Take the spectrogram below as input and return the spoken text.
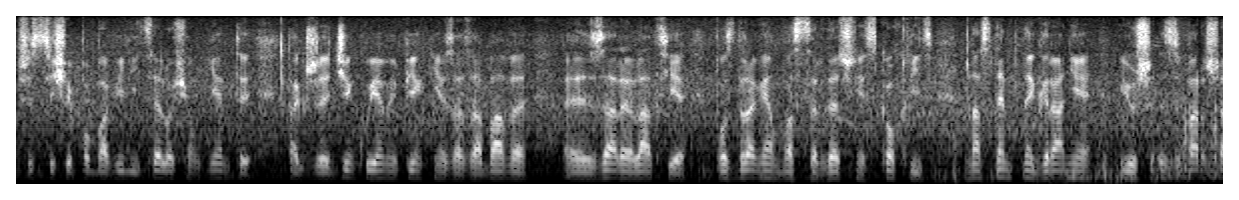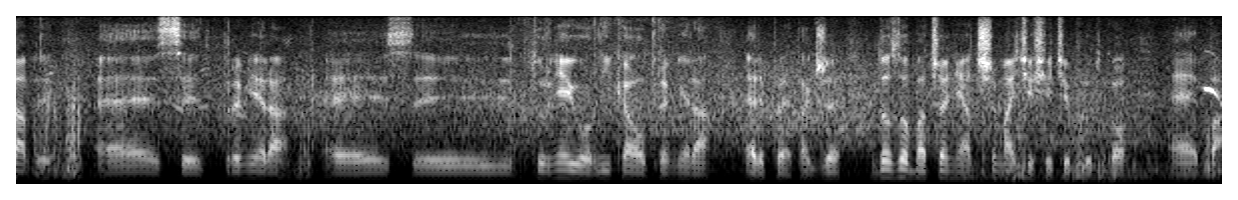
wszyscy się pobawili, cel osiągnięty, także dziękujemy pięknie za zabawę, za relację, pozdrawiam Was serdecznie z Kochlic, następne granie już z Warszawy, z premiera, z turnieju Orlika o premiera RP, także do zobaczenia, trzymajcie się cieplutko, e, pa.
